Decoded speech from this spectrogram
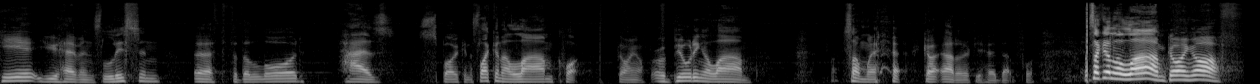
Hear, you heavens, listen, earth, for the Lord has spoken. It's like an alarm clock going off, or a building alarm somewhere. I don't know if you heard that before. It's like an alarm going off,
